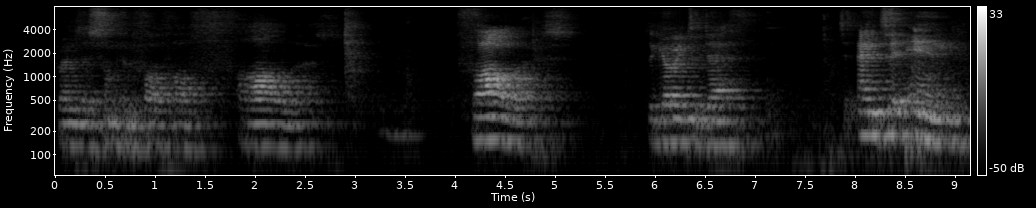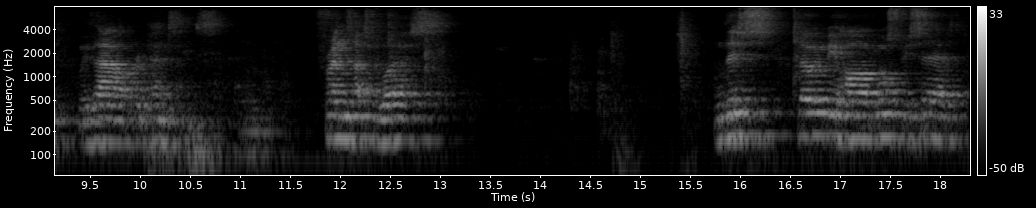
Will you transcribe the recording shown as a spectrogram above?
friends, there's something far, far, far worse. Far worse. To go into death, to enter in without repentance. Friends, that's worse. And this, though it be hard, must be said.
